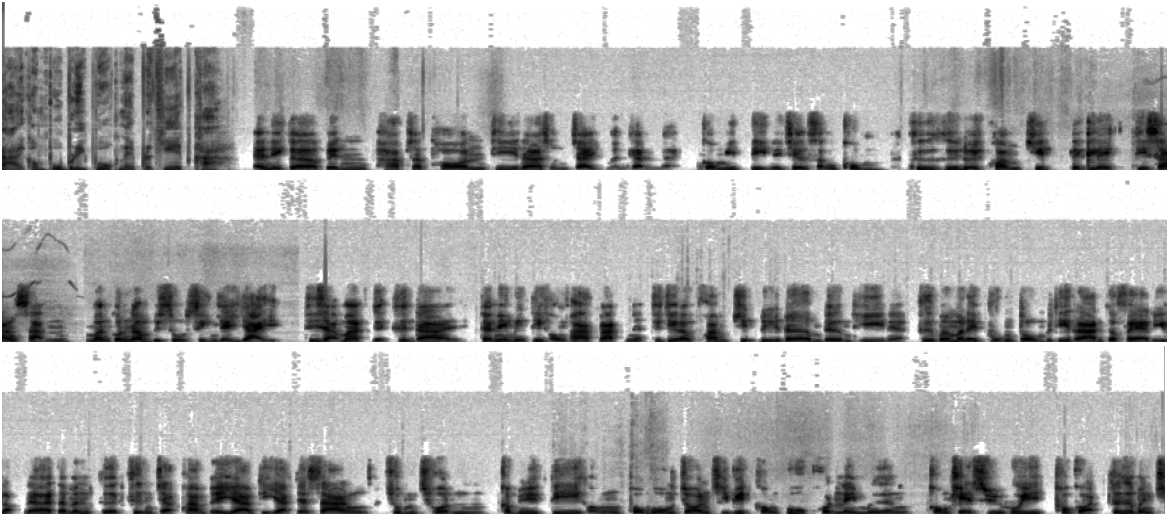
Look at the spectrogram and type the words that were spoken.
จ่ายของผู้บริโภคในประเทศคะอันนี้ก็เป็นภาพสะท้อนที่น่าสนใจเหมือนกันนะของมิติในเชิงสังคม คือคือด้วยความคิดเล็กๆ ที่สร้างสรรค์ มันก็นำไปสู่สิ่งใหญ่ ๆ ที่สามารถเกิดขึ้นได้ แต่ในมิติของภาครัฐเนี่ยจริงๆแล้วความคิดเริ่มเดิมทีเนี่ยคือมันไม่ได้พุ่งตรงไปที่ร้านกาแฟนี้หรอกนะแต่มันเกิดขึ้นจากความพยายามที่อยากจะสร้างชุมชน community ของของวงจรชีวิตของผู้คนในเมืองของเขตสิวหุยเขาก่อนซึ่งเป็นเข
